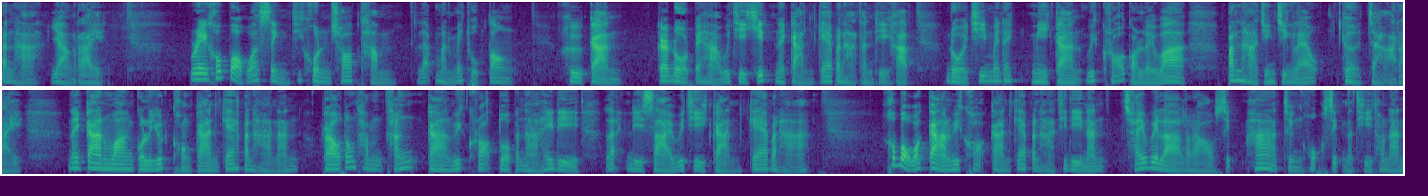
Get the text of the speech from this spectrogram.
ปัญหาอย่างไร เรย์เขาบอกว่าสิ่งที่คนชอบทำและมันไม่ถูกต้อง คือการกระโดดไปหาวิธีคิดในการแก้ปัญหาทันทีครับ โดยที่ไม่ได้มีการวิเคราะห์ก่อนเลยว่า ปัญหาจริง ๆ แล้วเกิดจากอะไร ในการวางกลยุทธ์ของการแก้ปัญหานั้น เราต้องทำทั้งการวิเคราะห์ตัวปัญหาให้ดี และดีไซน์วิธีการแก้ปัญหา เขาบอกว่าการวิเคราะห์การแก้ปัญหาที่ดีนั้น ใช้เวลาราว 15-60 นาทีเท่านั้น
